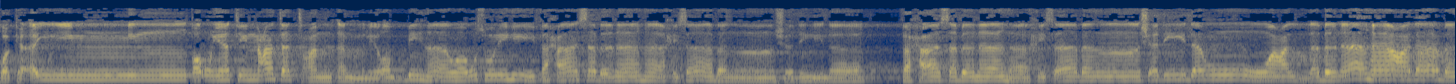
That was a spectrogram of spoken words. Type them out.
وكاين من قريه عتت عن أمر ربها ورسله فحاسبناها حسابا شديدا فحاسبناها حسابا شديدا وعذبناها عذابا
